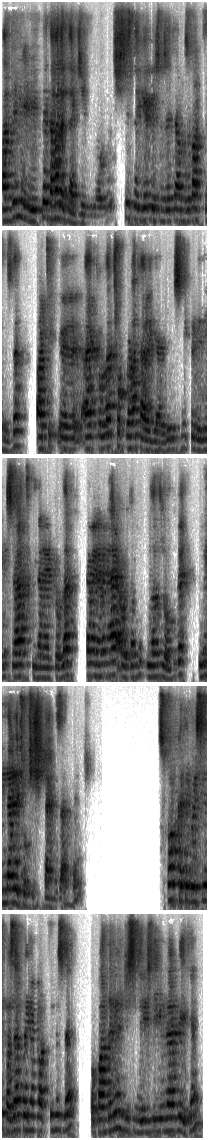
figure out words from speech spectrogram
pandemiyle birlikte daha da tercih ediliyor oldu. Siz de görüyorsunuz etrafımıza baktığınızda artık e, ayakkabılar çok rahat hale geldi. Bu sneaker dediğimiz rahat giyilen ayakkabılar hemen hemen her ortamda kullanılır oldu ve Ürünler de çok çeşitlendi zaten. Spor kategorisi pazar payına baktığımızda o pandemi öncesinde %20'lerdeyken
